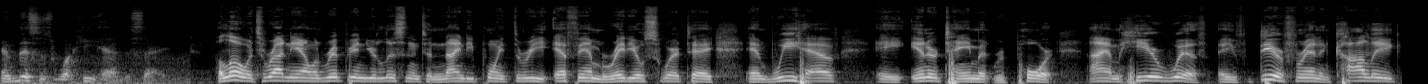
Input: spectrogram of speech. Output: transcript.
and this is what he had to say. Hello, it's Rodney Allen Rippy, and you're listening to 90.3 FM Radio Suerte, and we have a entertainment report. I am here with a dear friend and colleague,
